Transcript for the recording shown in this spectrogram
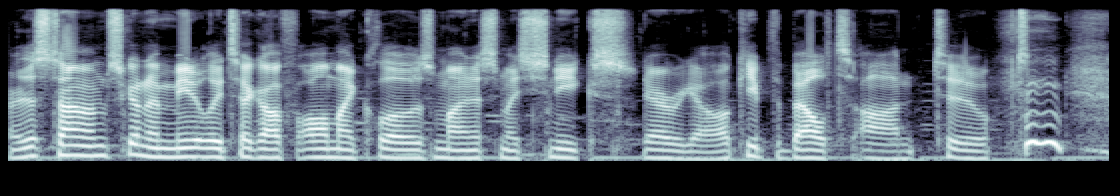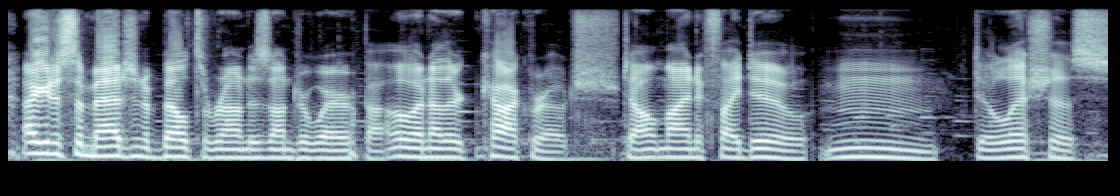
Alright, this time I'm just gonna immediately take off all my clothes minus my sneaks. There we go. I'll keep the belt on, too. I can just imagine a belt around his underwear. Oh, another cockroach. Don't mind if I do. Mmm, delicious.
